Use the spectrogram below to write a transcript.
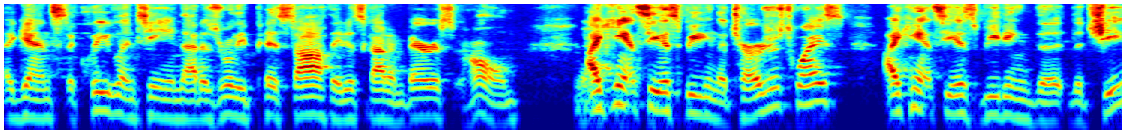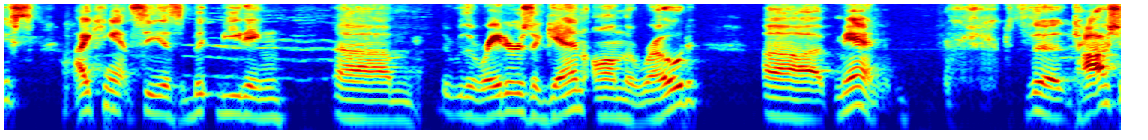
against a Cleveland team that is really pissed off. They just got embarrassed at home. I can't see us beating the Chargers twice. I can't see us beating the the Chiefs. I can't see us beating um, the Raiders again on the road. Uh, man, the toss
